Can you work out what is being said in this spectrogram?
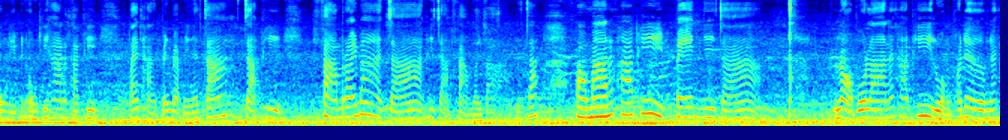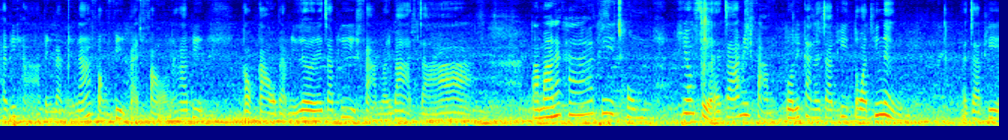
องค์นี้เป็นองค์ที่ห้านะคะ พี่ใต้ฐานเป็นแบบนี้นะจ๊ะจ้ะพี่สามร้อยบาทจ้าพี่จ๋าสามร้อยบาทนะจ๊ะต่อมานะคะพี่เป็นนี่จ้าหล่อโบราณนะคะ พี่หลวงพ่อเดิมนะคะพี่หา เป็นแบบนี้นะสองสี่แปดสองนะคะพี่เก่าๆแบบนี้เลยนะจ๊ะพี่สามร้อยบาทจ้า ต่อมานะคะพี่ชมเขี้ยวเสือนะจ๊ะมีสามตัวด้วยกันนะจ๊ะพี่ตัวที่หนึ่งนะจ๊ะพี่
